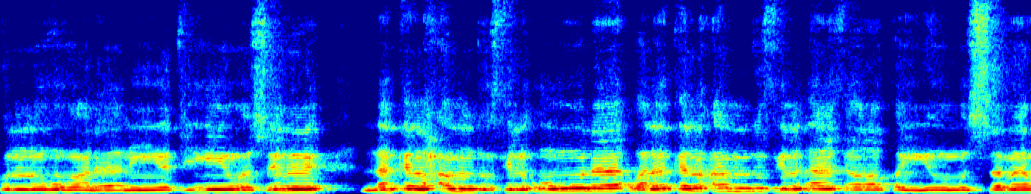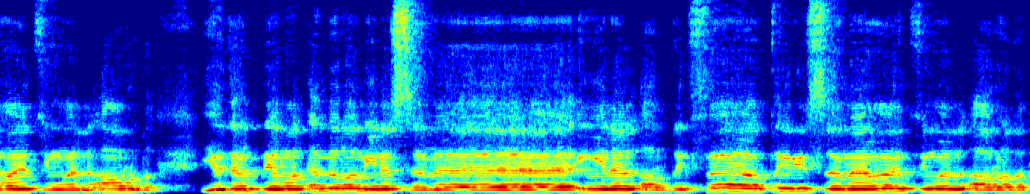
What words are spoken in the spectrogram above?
كله على نيته وسره. لك الحمد في الأولى ولك الحمد في الآخرة. قيوم السماوات والأرض. يدبر الأمر من السماء إلى الأرض فاطر السماوات والأرض.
